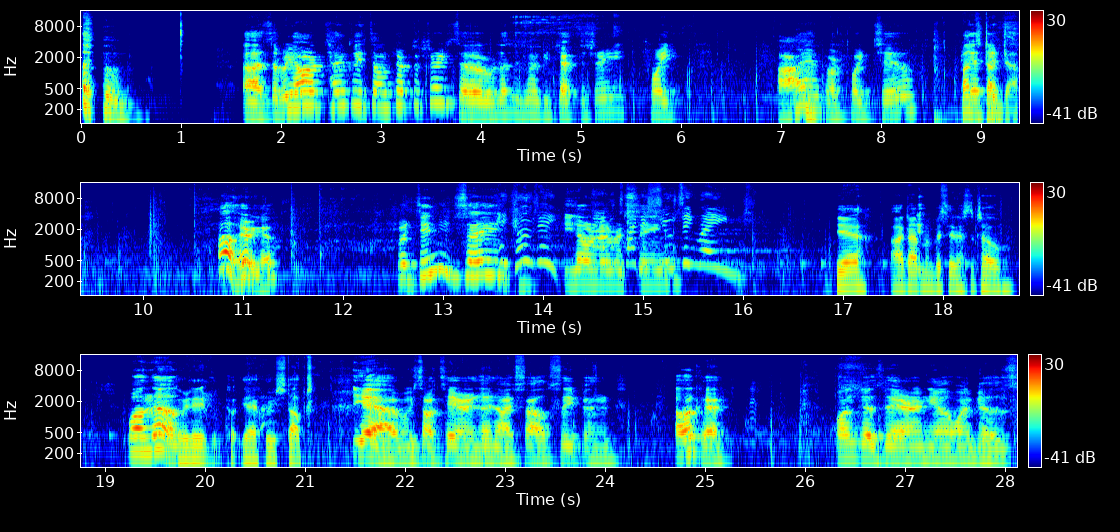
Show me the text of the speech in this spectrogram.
uh, so we are technically still on chapter 3, so this is going to be chapter 3.5 or point 2. Bunch Yes, done job. Oh, here we go. But didn't you say Hey, Cody! you don't remember found seeing? shooting range. Yeah, I don't remember seeing this at all. Well, no. We did, yeah, we stopped. Yeah, we stopped here, and then I fell asleep, and oh, okay. One goes there, and the other one goes.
